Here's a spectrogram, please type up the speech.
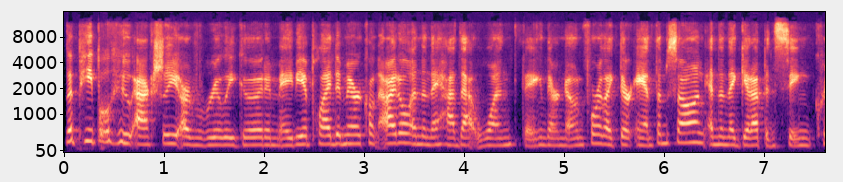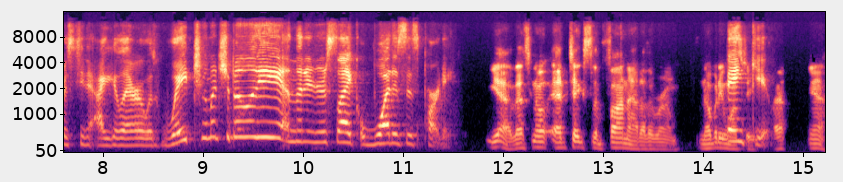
the people who actually are really good and maybe applied to American Idol and then they have that one thing they're known for, like their anthem song, and then they get up and sing Christina Aguilera with way too much ability, and then you're just like, what is this party? Yeah. That's no, that takes the fun out of the room. Nobody wants to hear you. that. Yeah.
